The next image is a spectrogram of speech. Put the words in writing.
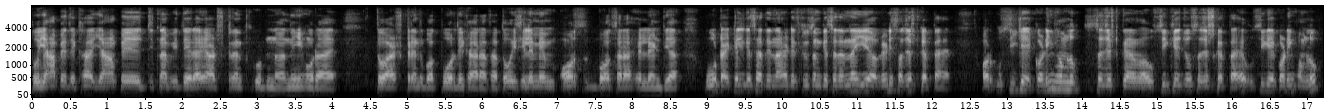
तो यहाँ पे देखा, यहाँ पे जितना भी दे रहा है आर्ट स्ट्रेंथ गुड नहीं हो रहा है। तो आर्ट स्ट्रेंथ बहुत पोअर दिखा रहा था। तो इसीलिए मैं और बहुत सारा हेडलाइन दिया। वो टाइटल के साथ देना है डिस्क्रिप्शन के साथ देना है, ये ऑलरेडी सजेस्ट करता है। और उसी के अकॉर्डिंग हम लोग सजेस्ट उसी के जो सजेस्ट करता है, उसी के अकॉर्डिंग हम लोग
